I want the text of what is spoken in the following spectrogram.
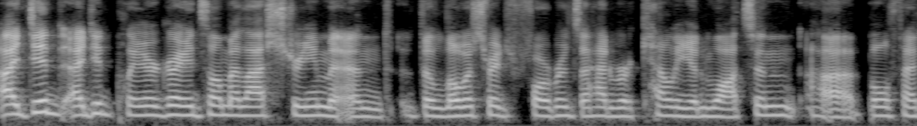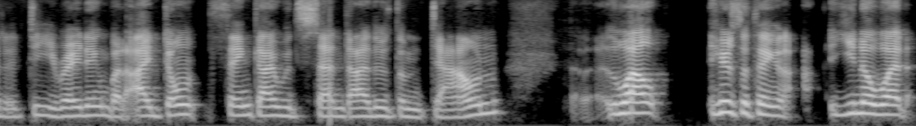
I did I did player grades on my last stream, and the lowest rated forwards I had were Kelly and Watson, uh, both at a D rating. But I don't think I would send either of them down. Well, here's the thing. You know what?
